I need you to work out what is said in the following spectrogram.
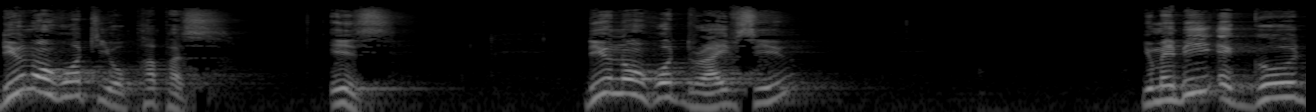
Do you know what your purpose is? Do you know what drives you? You may be a good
